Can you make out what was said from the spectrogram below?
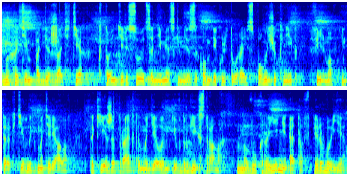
Мы хотим поддержать тех, кто интересуется немецким языком и культурой с помощью книг, фильмов, интерактивных материалов. Такие же проекты мы делаем и в других странах. Но в Украине это впервые.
